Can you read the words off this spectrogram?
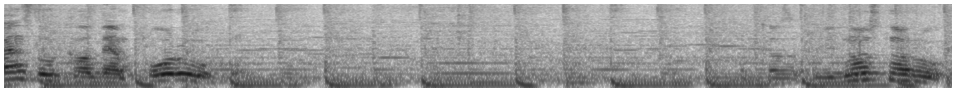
Пензл кладемо по руху. Тобто відносно руху.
